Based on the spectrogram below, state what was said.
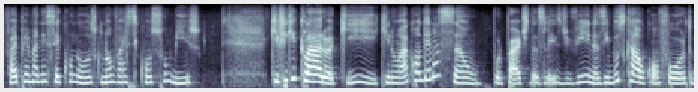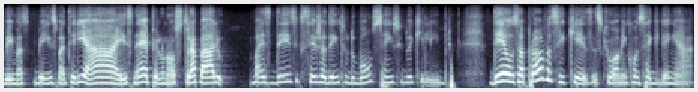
vai permanecer conosco, não vai se consumir. Que fique claro aqui que não há condenação por parte das leis divinas em buscar o conforto, bens materiais, né, pelo nosso trabalho, mas desde que seja dentro do bom senso e do equilíbrio. Deus aprova as riquezas que o homem consegue ganhar,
